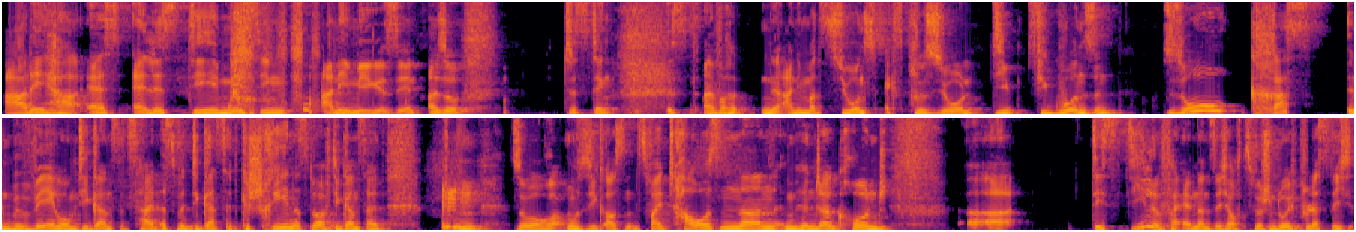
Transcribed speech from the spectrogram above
ADHS LSD-mäßigen Anime gesehen. Also das Ding ist einfach eine Animationsexplosion. Die Figuren sind so krass in Bewegung die ganze Zeit. Es wird die ganze Zeit geschrien, es läuft die ganze Zeit so Rockmusik aus den 2000ern im Hintergrund. Äh, die Stile verändern sich auch zwischendurch. Plötzlich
